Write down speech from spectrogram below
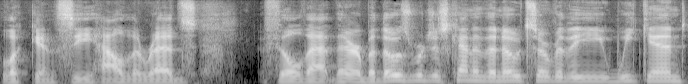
look and see how the Reds fill that there. But those were just kind of the notes over the weekend.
